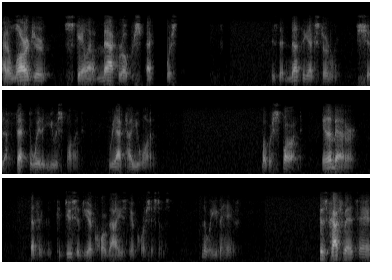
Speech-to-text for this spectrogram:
At a larger scale, at a macro perspective, we're is that nothing externally should affect the way that you respond. React how you want but respond in a manner that's conducive to your core values and your core systems and the way you behave. This is Crouchman saying,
